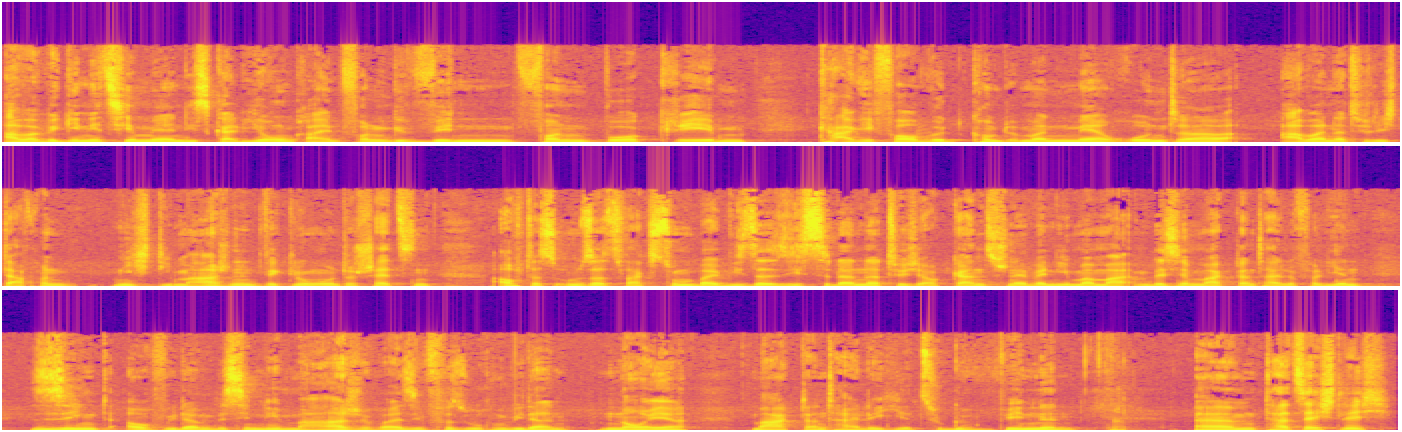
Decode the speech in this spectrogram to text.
aber wir gehen jetzt hier mehr in die Skalierung rein, von Gewinn, von Burggräben. KGV wird, kommt immer mehr runter, aber natürlich darf man nicht die Margenentwicklung unterschätzen. Auch das Umsatzwachstum bei Visa siehst du dann natürlich auch ganz schnell, wenn die mal ein bisschen Marktanteile verlieren, sinkt auch wieder ein bisschen die Marge, weil sie versuchen wieder neue Marktanteile hier zu gewinnen. Ja. Ähm, tatsächlich,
